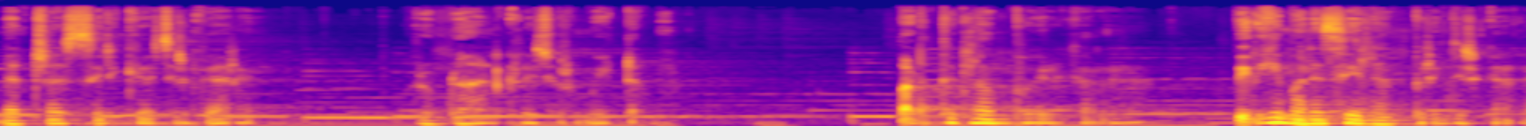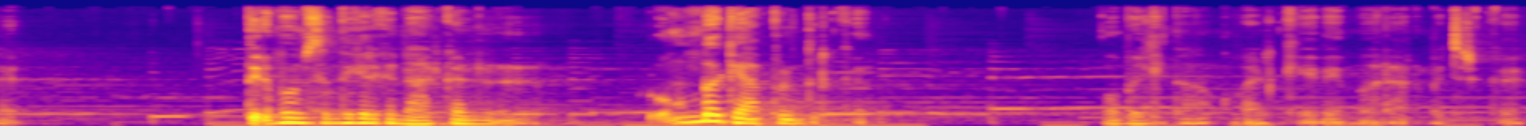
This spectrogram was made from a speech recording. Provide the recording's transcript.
நற்றா சிரிக்க வச்சுருக்காரு. ரொம்ப நாள் கழிச்சு ஒரு மீட்டப் படத்துக்கெல்லாம் போயிருக்காங்க. பெரிய மனசே எல்லாம் பிரிஞ்சிருக்காங்க. திரும்பவும் சந்திக்கிறதுக்கு நாட்கள் ரொம்ப கேப் இருந்திருக்கு. மொபைல் தான் அவங்க வாழ்க்கையவே மாற ஆரம்பிச்சிருக்கு.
